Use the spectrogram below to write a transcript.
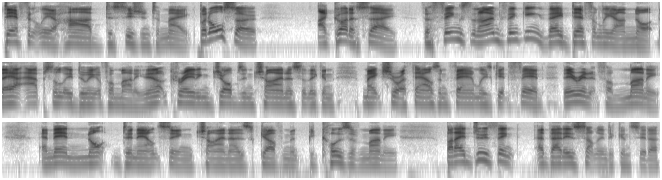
definitely a hard decision to make. But also, I gotta say, the things that I'm thinking, they definitely are not. They are absolutely doing it for money. They're not creating jobs in China so they can make sure a thousand families get fed. They're in it for money. And they're not denouncing China's government because of money. But I do think that is something to consider.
